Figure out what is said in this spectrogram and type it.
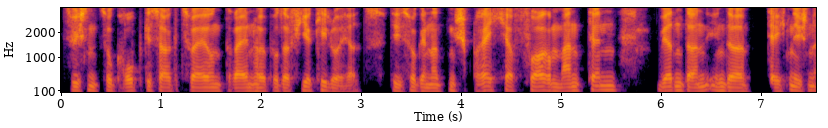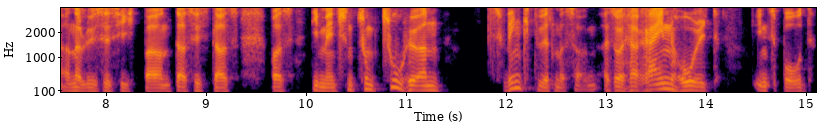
zwischen so grob gesagt zwei und dreieinhalb oder vier Kilohertz. Die sogenannten Sprecherformanten werden dann in der technischen Analyse sichtbar. Und das ist das, was die Menschen zum Zuhören zwingt, würde man sagen. Also hereinholt ins Boot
